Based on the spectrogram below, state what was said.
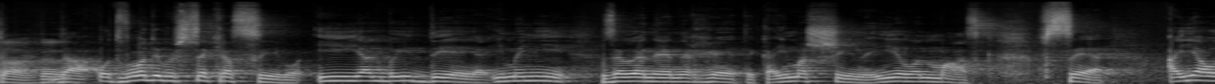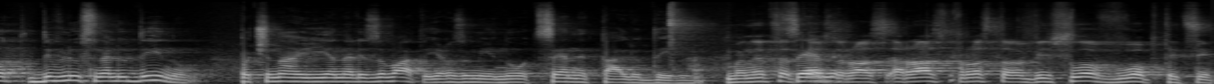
Так, так. Да, от вроді би все красиво. І якби ідея, і мені зелена енергетика, і машини, і Ілон Маск, все. А я от дивлюсь на людину, починаю її аналізувати і розумію, ну це не та людина. Мене це, Це теж не- раз, раз просто обійшло в оптиці.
